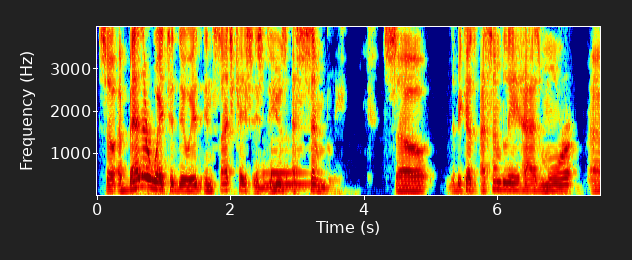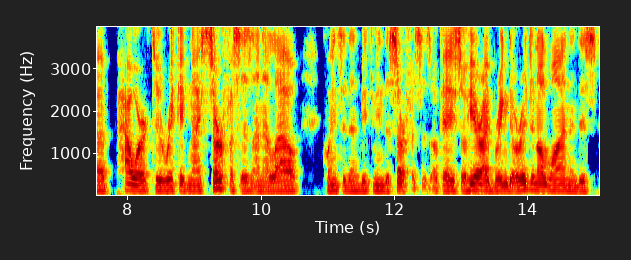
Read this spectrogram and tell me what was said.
so a better way to do it in such case is to use assembly. So because assembly has more uh, power to recognize surfaces and allow coincidence between the surfaces. Okay, so here I bring the original one and this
